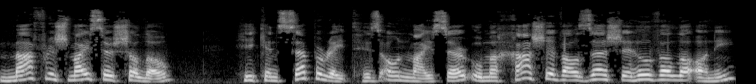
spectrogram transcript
mafresh meiser shalo, he can separate his own meiser umachashev al shehilva la'ani,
